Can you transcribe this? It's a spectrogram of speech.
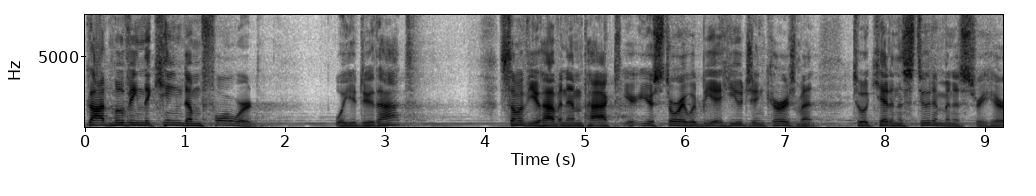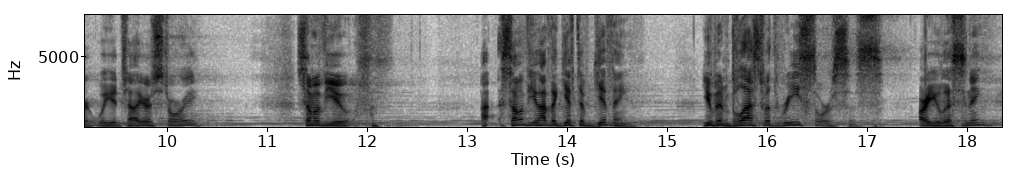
God moving the kingdom forward. Will you do that? Some of you have an impact. Your, your story would be a huge encouragement to a kid in the student ministry here. Will you tell your story? Some of you, uh, some of you have the gift of giving. You've been blessed with resources. Are you listening?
